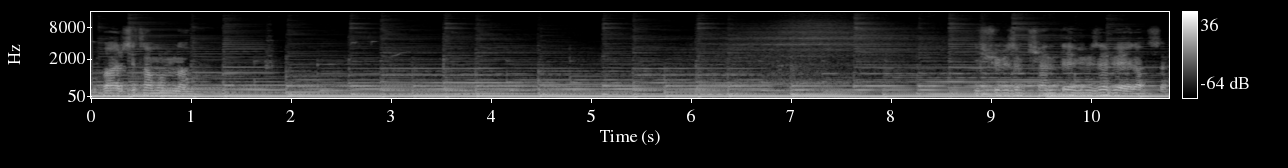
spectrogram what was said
Siparişi tamamla. Evimize bir el atsak.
